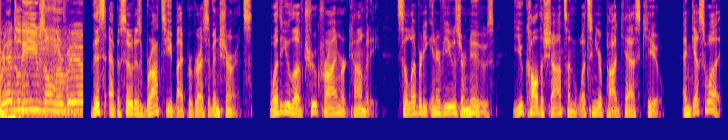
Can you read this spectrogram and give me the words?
Red leaves on the river. This episode is brought to you by Progressive Insurance. Whether you love true crime or comedy, celebrity interviews or news, you call the shots on what's in your podcast queue. And guess what?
